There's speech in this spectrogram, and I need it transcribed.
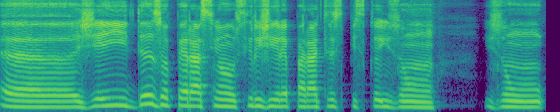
j'ai eu deux opérations chirurgie réparatrice puisqu'ils ont, ils ont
